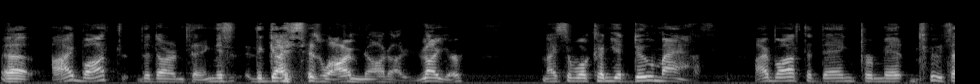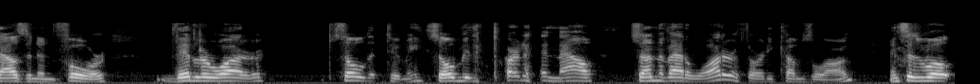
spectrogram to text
Uh, I bought the darn thing. This, the guy says, well, I'm not a lawyer. And I said, well, can you do math? I bought the dang permit in 2004. Vidler Water sold it to me, sold me the part, and now Southern Nevada Water Authority comes along and says, well,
